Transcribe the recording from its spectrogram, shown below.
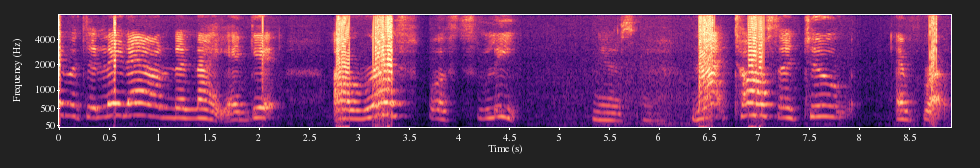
able to lay down tonight and get a restful sleep, Yes, not tossing to and fro,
